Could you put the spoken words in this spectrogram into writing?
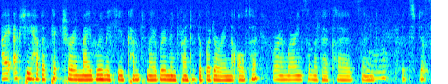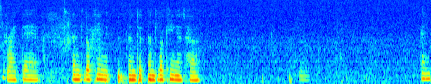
I actually have a picture in my room. If you come to my room in front of the Buddha in the altar, where I'm wearing some of her clothes, and it's just right there, and looking and and looking at her. And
